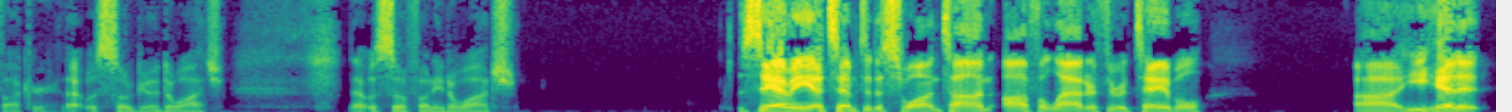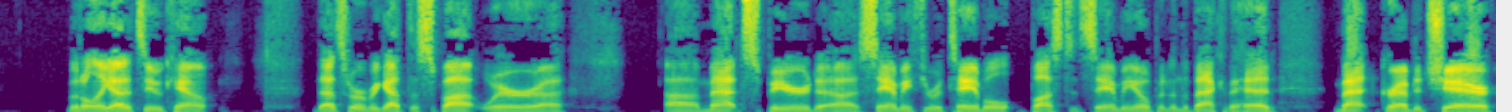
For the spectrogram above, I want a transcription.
fucker. That was so good to watch. That was so funny to watch. Sammy attempted a swanton off a ladder through a table. Uh, he hit it, but only got a two count. That's where we got the spot where uh, uh, Matt speared uh, Sammy through a table, busted Sammy open in the back of the head. Matt grabbed a chair,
